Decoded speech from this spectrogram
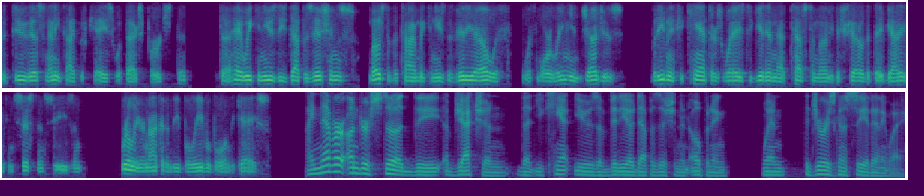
that do this in any type of case with experts that uh, hey, we can use these depositions. Most of the time, we can use the video with with more lenient judges. But even if you can't, there's ways to get in that testimony to show that they've got inconsistencies and really are not going to be believable in the case. I never understood the objection that you can't use a video deposition in opening when the jury's going to see it anyway.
